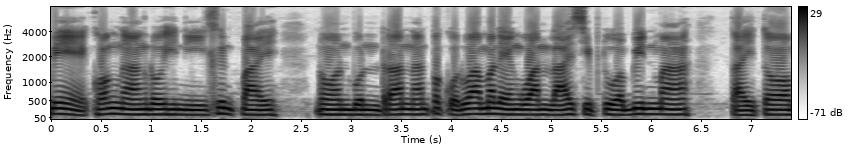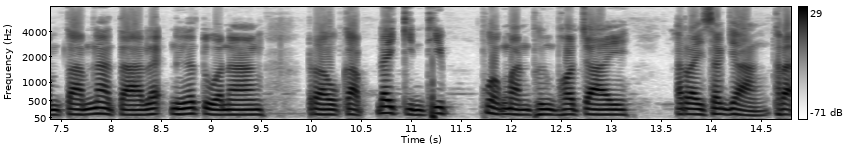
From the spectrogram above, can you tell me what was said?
แม่ของนางโรฮินีขึ้นไป นอนบนร้านนั้นปรากฏว่าแมลงวันหลายสิบตัวบินมาไต่ตอมตามหน้าตาและเนื้อตัวนาง เรากลับได้กลิ่นที่พวกมันพึงพอใจ อะไรสักอย่างขณะ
